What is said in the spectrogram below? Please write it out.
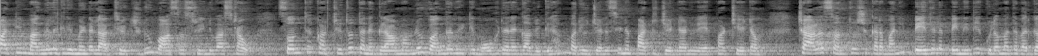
పార్టీ మంగళగిరి మండల అధ్యక్షుడు వాస శ్రీనివాసరావు సొంత ఖర్చుతో తన గ్రామంలో వంగవీటి మోహనరంగ విగ్రహం మరియు జనసేన పార్టీ జెండాను ఏర్పాటు చేయడం చాలా సంతోషకరమని పేదల పెన్నిధి కులమత వర్గ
